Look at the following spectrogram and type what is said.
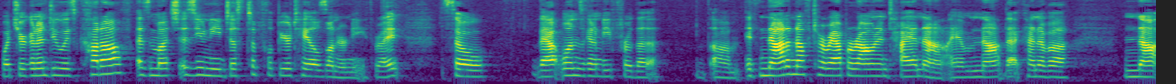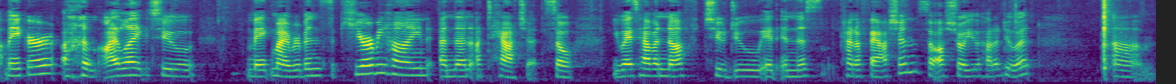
what you're gonna do is cut off as much as you need just to flip your tails underneath, right? So that one's gonna be for the, um, it's not enough to wrap around and tie a knot. I am not that kind of a knot maker. Um, I like to make my ribbon secure behind and then attach it. So you guys have enough to do it in this kind of fashion. So I'll show you how to do it. Um,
